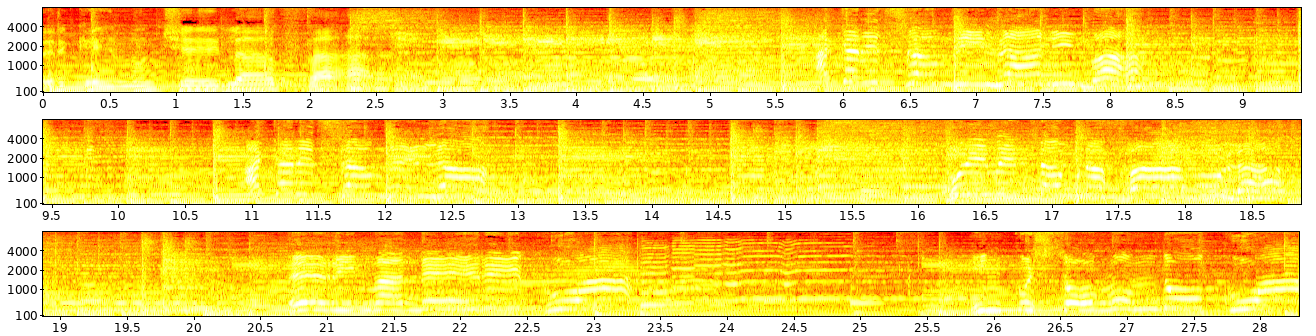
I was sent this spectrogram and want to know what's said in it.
perché non ce la fa. Accarezzami l'anima, accarezzamela. O inventa una favola per rimanere qua, in questo mondo qua.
